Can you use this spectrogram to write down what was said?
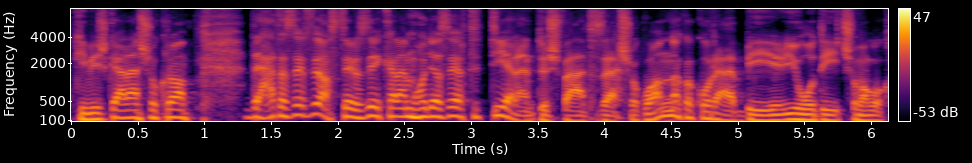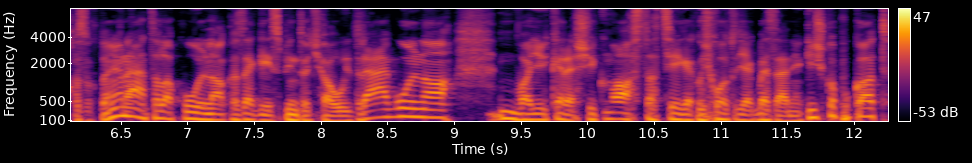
kivizsgálásokra. De hát azért azt érzékelem, hogy azért itt jelentős változások vannak. A korábbi jódi csomagok azok nagyon átalakulnak, az egész, mint hogyha úgy drágulna, vagy keresik azt a cégek, hogy hol tudják bezárni a kiskapukat.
